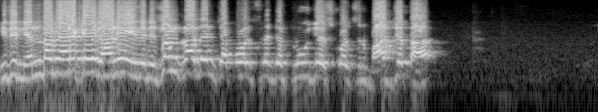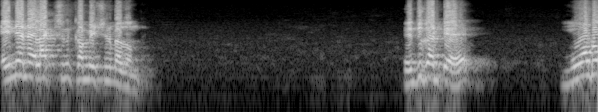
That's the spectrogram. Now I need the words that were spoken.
ఇది నింద మేరకే కానీ ఇది నిజం కాదని చెప్పవలసినట్టు ప్రూవ్ చేసుకోవాల్సిన బాధ్యత ఇండియన్ ఎలక్షన్ కమిషన్ మీద ఉంది. ఎందుకంటే మూడు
